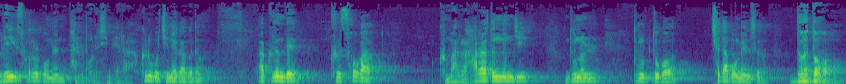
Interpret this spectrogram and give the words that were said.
의뢰의 소를 보면 발버릇이매라. 그러고 지내가거든. 아, 그런데 그 소가 그 말을 알아듣는지 눈을 부릅뜨고 쳐다보면서 너도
